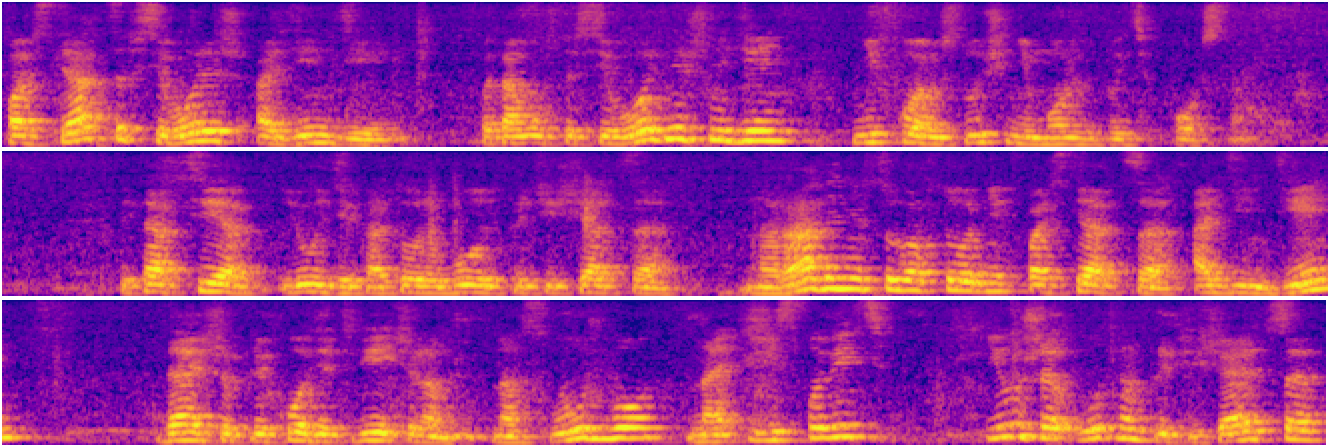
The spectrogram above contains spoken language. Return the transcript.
постятся всего лишь один день, потому что сегодняшний день ни в коем случае не может быть постным. Итак, те люди, которые будут причащаться на Радоницу во вторник, постятся один день, дальше приходят вечером на службу, на исповедь, и уже утром причащаются,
